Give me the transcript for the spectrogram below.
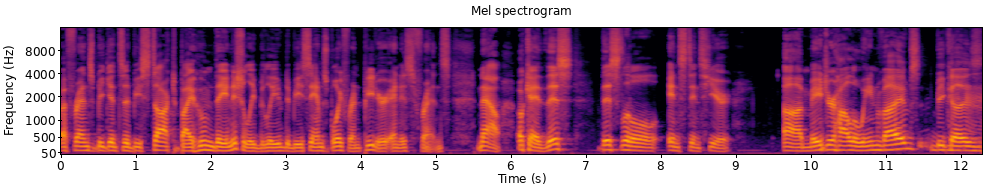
uh, friends begin to be stalked by whom they initially believed to be Sam's boyfriend Peter and his friends. Now, okay, this this little instance here, uh, major Halloween vibes because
